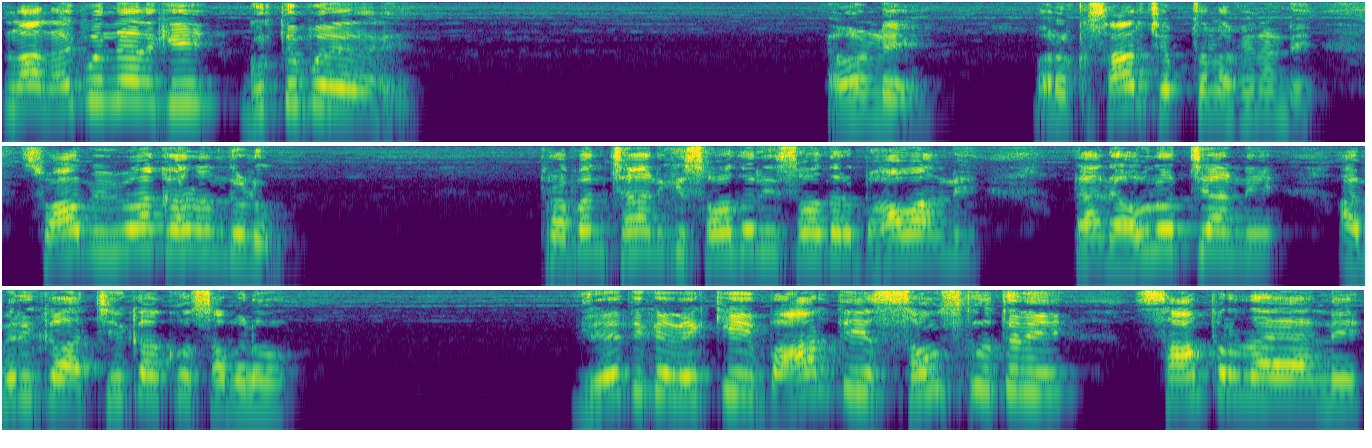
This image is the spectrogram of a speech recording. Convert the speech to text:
నా నైపుణ్యానికి గుర్తింపు లేదని. ఏమండి? మరొకసారి చెప్తున్నా వినండి. స్వామి వివేకానందుడు ప్రపంచానికి సోదరి సోదరి భావాన్ని దాని ఔన్నత్యాన్ని అమెరికా చికాగో సభలో వేదిక వెక్కి భారతీయ సంస్కృతిని సాంప్రదాయాన్ని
